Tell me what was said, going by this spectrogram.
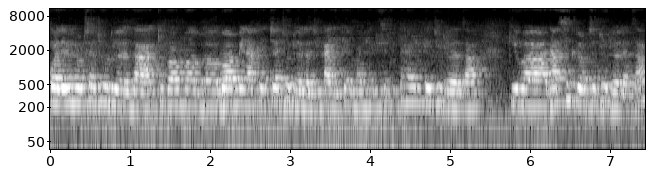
कॉलेज रोडच्या झुडिओला जा किंवा मग बॉम्बे नाक्याच्या झुडिओला जी कालिके तिथे आहे ते झुडिओला जा. किंवा नाशिक रोडच्या झुडिओला जा.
